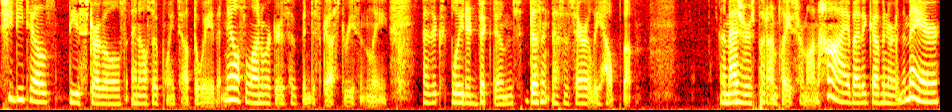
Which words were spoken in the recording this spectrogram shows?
She details these struggles and also points out the way that nail salon workers have been discussed recently as exploited victims doesn't necessarily help them. The measures put on place from on high by the governor and the mayor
